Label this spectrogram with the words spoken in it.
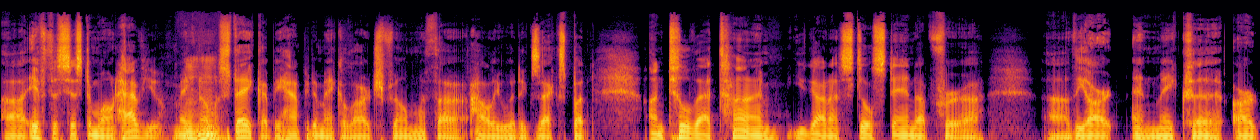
Uh, if the system won't have you, make no mistake, I'd be happy to make a large film with uh, Hollywood execs. But until that time, you got to still stand up for uh, the art and make the art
